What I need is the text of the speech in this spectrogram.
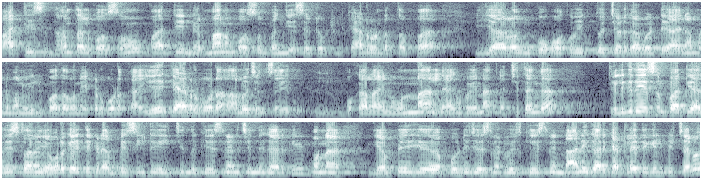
పార్టీ సిద్ధాంతాల కోసం పార్టీ నిర్మాణం కోసం పనిచేసేటటువంటి కేడర్ ఉండదు తప్ప ఇవాళ ఇంకొక ఒక వ్యక్తి వచ్చాడు కాబట్టి ఆయన మనం వెళ్ళిపోదామని ఎక్కడ కూడా ఏ కేడర్ కూడా ఆలోచన చేయదు. ఒకవేళ ఆయన ఉన్నా లేకపోయినా ఖచ్చితంగా తెలుగుదేశం పార్టీ అధిష్టానం ఎవరికైతే ఇక్కడ ఎంపీ సీటు ఇచ్చిందో కేసినేని చిన్ని గారికి మొన్న ఎంపీ పోటీ చేసినటువంటి కేసినేని నాని గారికి ఎట్లయితే గెలిపించారో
